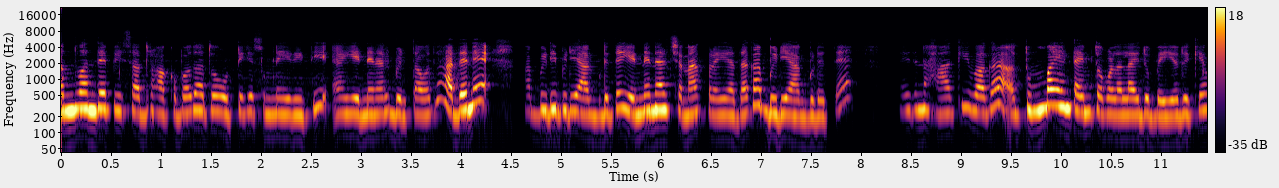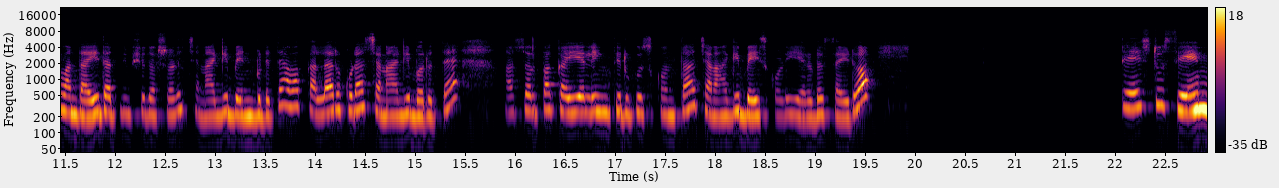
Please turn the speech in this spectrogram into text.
ಒಂದು ಒಂದೇ ಪೀಸ್ ಆದರೂ ಹಾಕೋಬೋದು. ಅಥವಾ ಒಟ್ಟಿಗೆ ಸುಮ್ಮನೆ ಈ ರೀತಿ ಎಣ್ಣೆನಲ್ಲಿ ಬಿಡ್ತಾ ಹೋದರೆ ಅದೇ ಬಿಡಿ ಬಿಡಿ ಆಗಿಬಿಡುತ್ತೆ. ಎಣ್ಣೆನಲ್ಲಿ ಚೆನ್ನಾಗಿ ಫ್ರೈ ಆದಾಗ ಬಿಡಿ ಆಗಿಬಿಡುತ್ತೆ. ಇದನ್ನು ಹಾಕಿ ಇವಾಗ ತುಂಬ ಏನು ಟೈಮ್ ತೊಗೊಳ್ಳಲ್ಲ ಇದು ಬೇಯೋದಕ್ಕೆ ಒಂದು ಐದು ಹತ್ತು ನಿಮಿಷದಷ್ಟರಲ್ಲಿ ಚೆನ್ನಾಗಿ ಬೆಂದ್ಬಿಡುತ್ತೆ. ಆವಾಗ ಕಲರ್ ಕೂಡ ಚೆನ್ನಾಗಿ ಬರುತ್ತೆ. ಸ್ವಲ್ಪ ಕೈಯಲ್ಲಿ ಹಿಂಗೆ ತಿರುಗಿಸ್ಕೊತ ಚೆನ್ನಾಗಿ ಬೇಯಿಸ್ಕೊಳ್ಳಿ ಎರಡು side taste same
